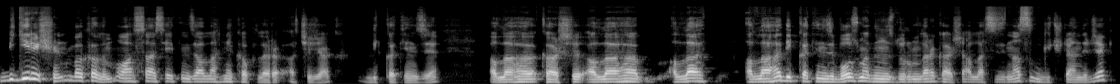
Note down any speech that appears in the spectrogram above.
Bir girişin bakalım o hassasiyetinize Allah ne kapıları açacak dikkatinizi. Allah'a karşı Allah'a Allah Allah'a dikkatinizi bozmadığınız durumlara karşı Allah sizi nasıl güçlendirecek?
